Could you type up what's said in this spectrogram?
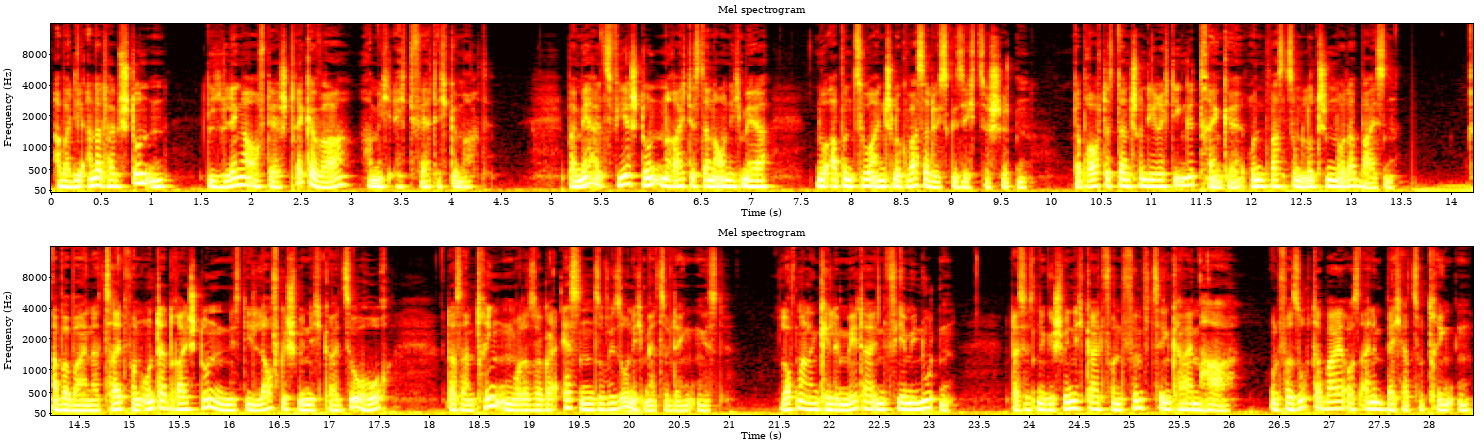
Aber die anderthalb Stunden, die ich länger auf der Strecke war, haben mich echt fertig gemacht. Bei mehr als vier Stunden reicht es dann auch nicht mehr, nur ab und zu einen Schluck Wasser durchs Gesicht zu schütten. Da braucht es dann schon die richtigen Getränke und was zum Lutschen oder Beißen. Aber bei einer Zeit von unter drei Stunden ist die Laufgeschwindigkeit so hoch, dass an Trinken oder sogar Essen sowieso nicht mehr zu denken ist. Lauf mal einen Kilometer in vier Minuten. Das ist eine Geschwindigkeit von 15 km/h und versuch dabei aus einem Becher zu trinken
